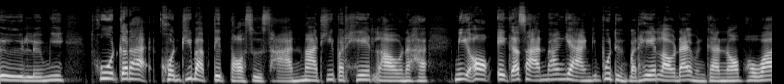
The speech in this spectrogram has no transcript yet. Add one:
อื่น หรือมีทูตก็ได้คนที่แบบติดต่อสื่อสารมาที่ประเทศเรานะคะ มีออกเอกสารบางอย่างที่พูดถึงประเทศเราได้เหมือนกันเนาะเพราะว่า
